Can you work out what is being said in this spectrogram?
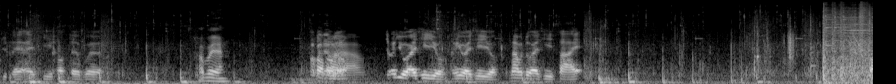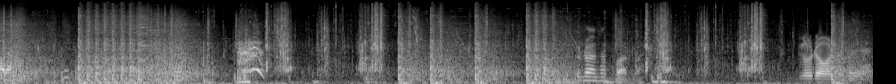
อยู่ในไอทีเคาน์เตอร์เวอร์เข้าไปยัง เข้าไปแล้วยังอยู่ไอทีอยู่ยังอยู่ไอทีอยู่ หน้าประตูไอทีซ้ายเข้าแล้ว กูโดนสปอร์ตว่ะรูโดนนะเพื่อน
